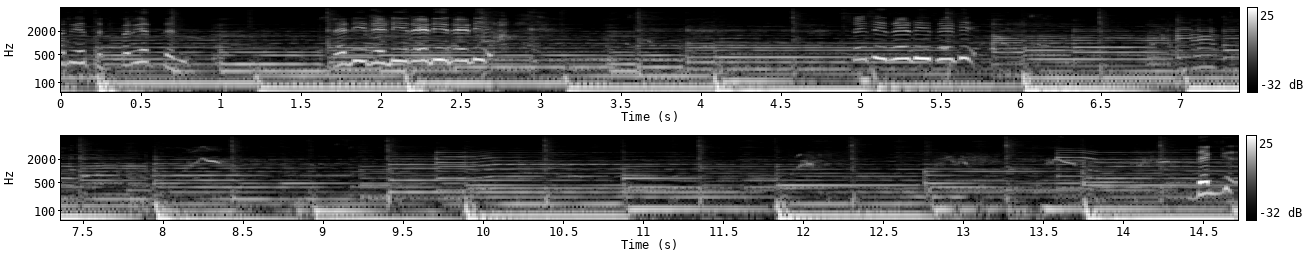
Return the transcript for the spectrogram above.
పరిగెత్తండి పరిగెత్తండి ready ready ready ready. Ready ready ready. దగ్గర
